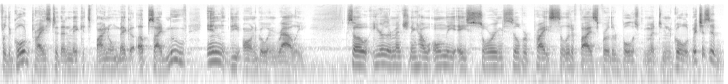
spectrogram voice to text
for the gold price to then make its final mega upside move in the ongoing rally. So here they're mentioning how only a soaring silver price solidifies further bullish momentum in gold, which is an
